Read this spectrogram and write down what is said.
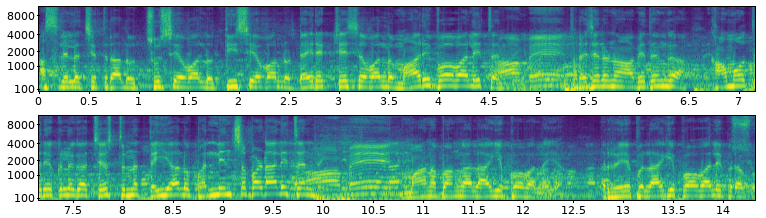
అశ్లీల చిత్రాలు చూసేవాళ్ళు తీసేవాళ్ళు డైరెక్ట్ చేసేవాళ్ళు మారిపోవాలి తండ్రి. ప్రజలను ఆ విధంగా కామోద్రేకులుగా చేస్తున్న దెయ్యాలు బంధించబడాలి తండ్రి. మానభంగాలు ఆగిపోవాలయ్యా. రేపులు ఆగిపోవాలి ప్రభు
